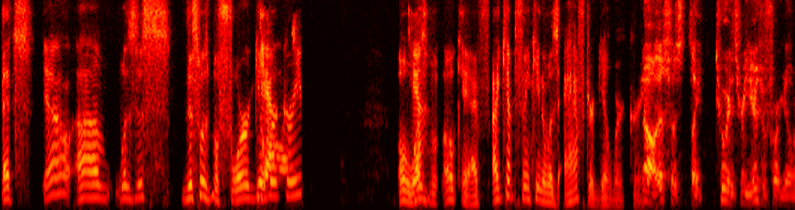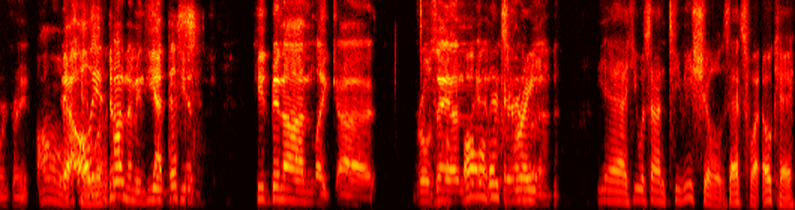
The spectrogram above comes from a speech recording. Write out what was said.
That's yeah. Uh, was this this was before Gilbert yeah. Grape? Oh, yeah. was okay. I, I kept thinking it was after Gilbert Grape. No, this was like two or three years before Gilbert Grape. Oh, yeah. Okay. All he had done, I mean, he yeah, had this... he had he'd been on like uh Roseanne. Oh, that's great. Yeah, he was on TV shows. That's why. Okay,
